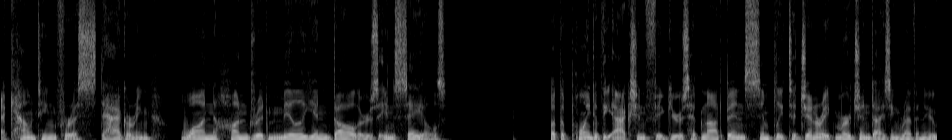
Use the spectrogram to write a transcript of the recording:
accounting for a staggering $100 million in sales. But the point of the action figures had not been simply to generate merchandising revenue,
